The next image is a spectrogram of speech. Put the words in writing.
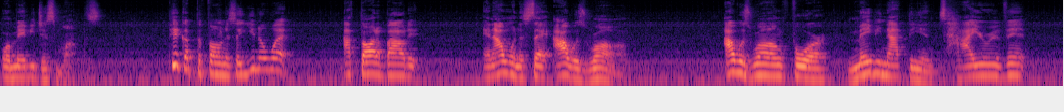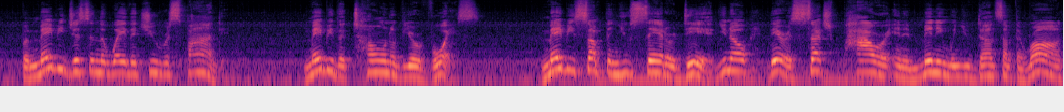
or maybe just months. Pick up the phone and say, you know what? I thought about it and I want to say I was wrong. I was wrong for maybe not the entire event, but maybe just in the way that you responded. Maybe the tone of your voice. Maybe something you said or did. You know, there is such power in admitting when you've done something wrong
